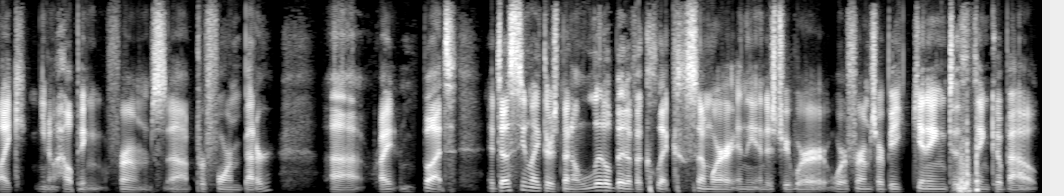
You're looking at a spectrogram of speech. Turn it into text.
like you know helping firms uh, perform better uh, right but it does seem like there's been a little bit of a click somewhere in the industry where where firms are beginning to think about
